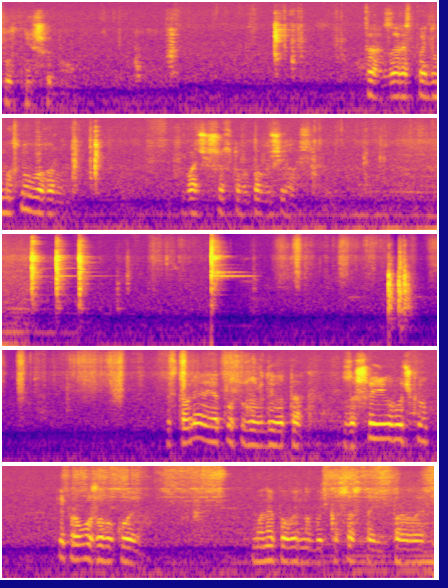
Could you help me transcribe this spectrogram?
плотніше був. Так, зараз пойду махну в огород. Бачу, що з того вийшло. Виставляю я косу завжди отак. За шию ручку і провожу рукою. У мене повинна бути коса стоїть паралельно.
